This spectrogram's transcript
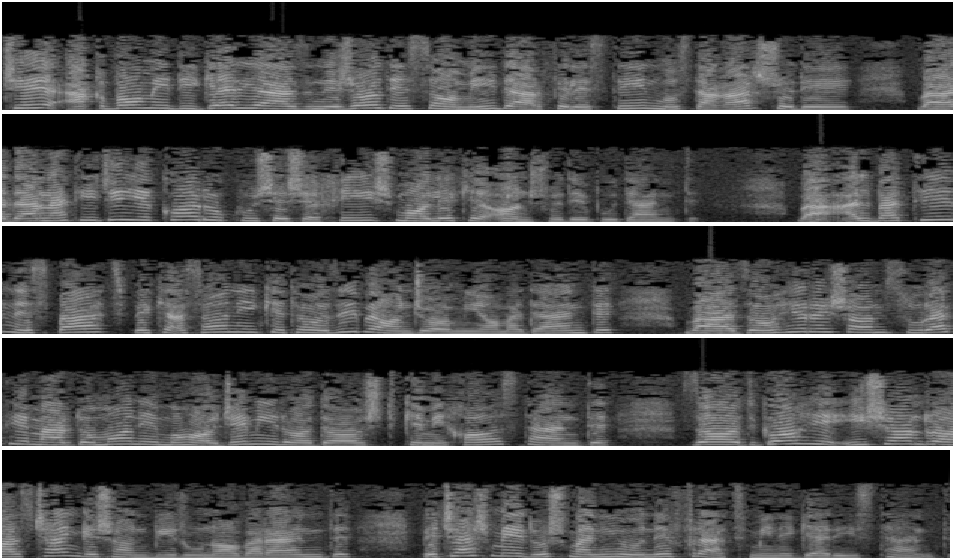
چه اقوام دیگری از نژاد سامی در فلسطین مستقر شده و در نتیجه کار و کوشش خیش مالک آن شده بودند. و البته نسبت به کسانی که تازه به آنجا می آمدند و ظاهرشان صورت مردمان مهاجمی را داشت که می‌خواستند زادگاه ایشان را از چنگشان بیرون آورند به چشم دشمنی و نفرت می نگریستند.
